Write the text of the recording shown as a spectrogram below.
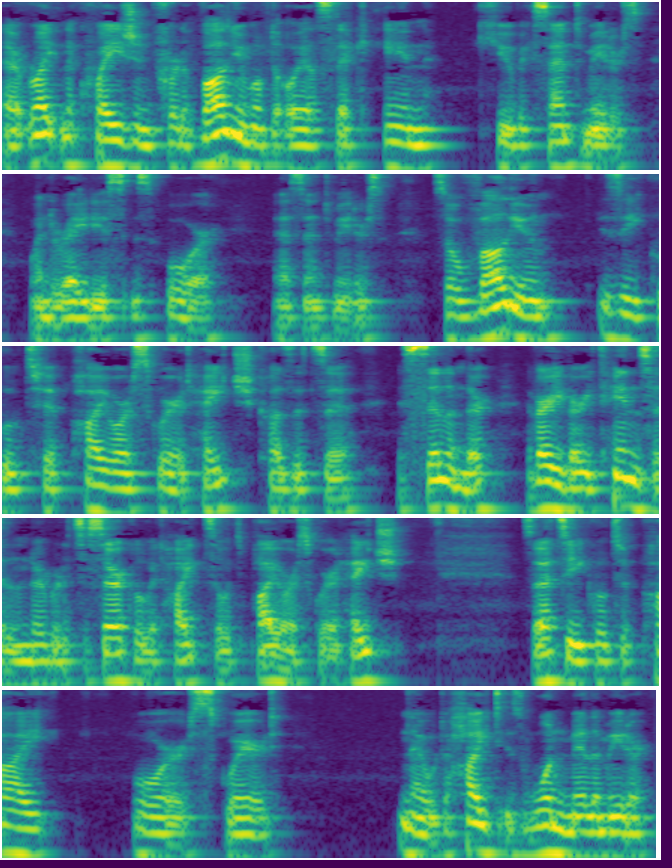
Uh, write an equation for the volume of the oil slick in cubic centimeters when the radius is or uh, centimeters. So volume is equal to pi r squared h because it's a, a cylinder, a very, very thin cylinder, but it's a circle with height, so it's pi r squared h. So that's equal to pi r squared. Now the height is 1 millimeter,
